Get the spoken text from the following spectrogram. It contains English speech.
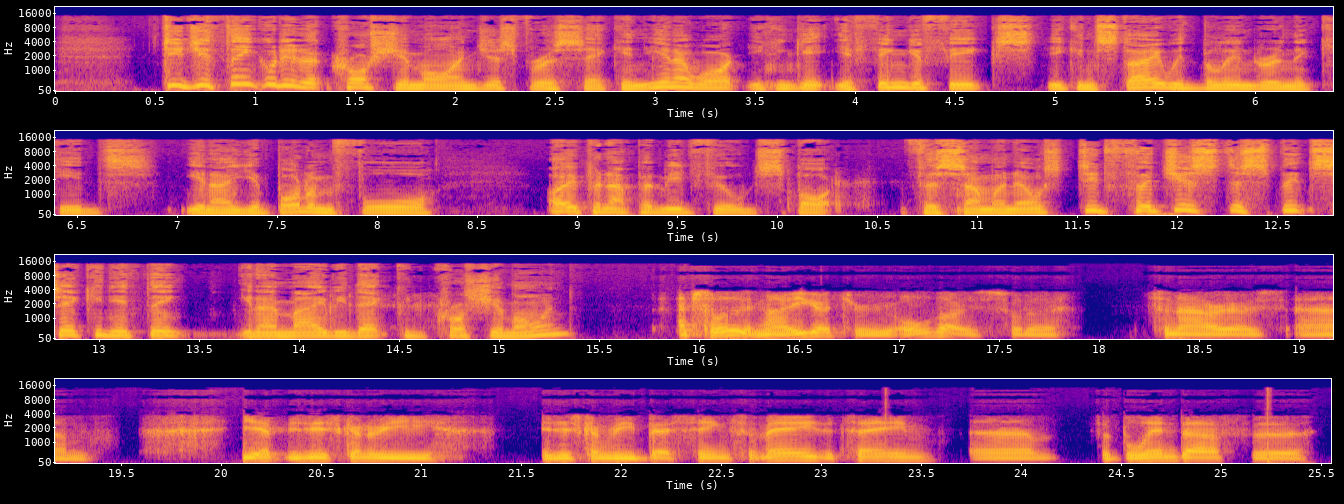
Did you think or did it cross your mind just for a second? You know what? You can get your finger fixed. You can stay with Belinda and the kids. You know, your bottom four, open up a midfield spot for someone else. Did for just a split second you think, you know, maybe that could cross your mind? Absolutely. No, you go through all those sort of scenarios. Um, yep, is this going to be is this going to be best thing for me, the team, um, for Belinda, for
